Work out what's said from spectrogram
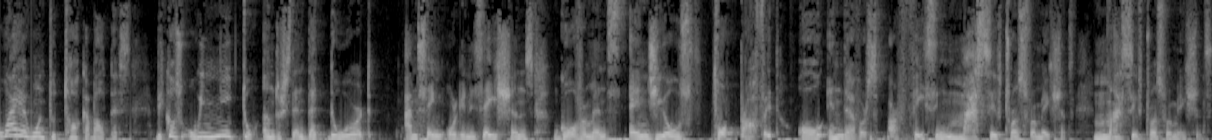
why I want to talk about this? Because we need to understand that the word I'm saying organizations, governments, NGOs, for profit, all endeavors are facing massive transformations, massive transformations.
